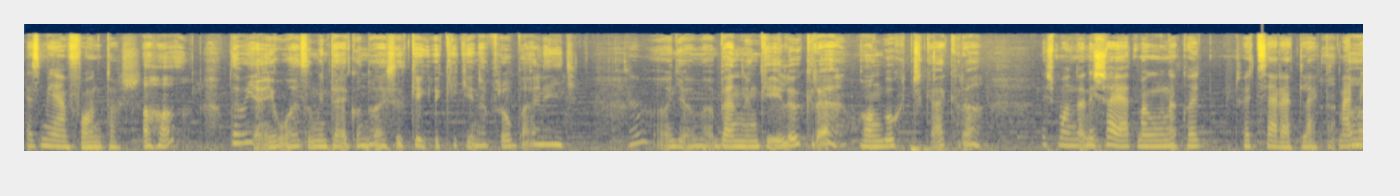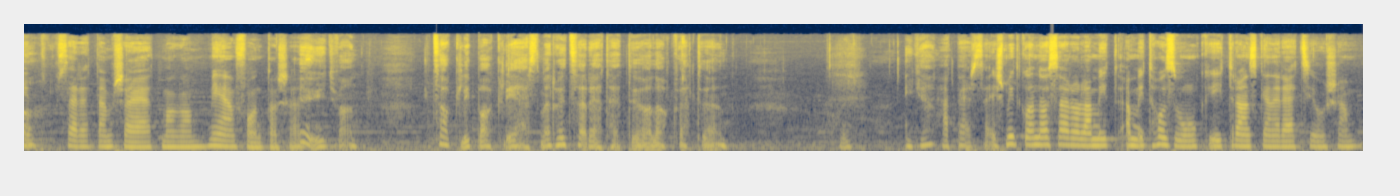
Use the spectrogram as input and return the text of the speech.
Ez milyen fontos. Aha, de milyen jó az, mint elgondolás, hogy ki, ki kéne próbálni így. Hmm. Hogy bennünk élőkre, hangocskákra. És mondani saját magunknak, hogy hogy szeretlek. Mármint szeretem saját magam. Milyen fontos az. Így van cakli-pakli ezt, mert hogy szerethető alapvetően. Igen? Hát persze. És mit gondolsz arról, amit, amit hozunk így transgenerációsan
